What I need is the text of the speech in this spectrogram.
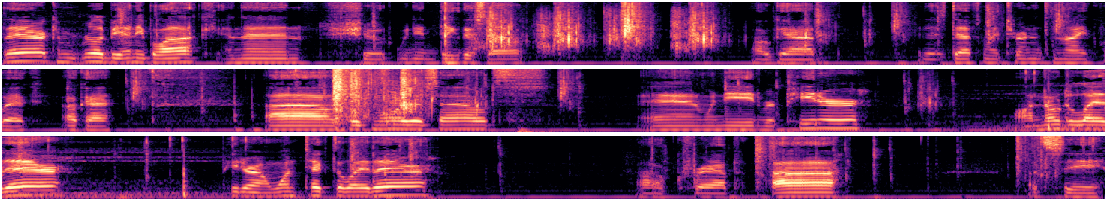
there. Can really be any block. And then, shoot, we need to dig this out. Oh god. It is definitely turned into night quick. Okay. Uh, dig more of this out. And we need repeater on no delay there. Repeater on one tick delay there. Oh crap. Uh, let's see.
